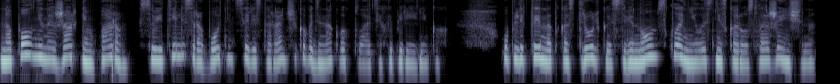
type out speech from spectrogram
наполненной жарким паром, суетились работницы ресторанчика в одинаковых платьях и передниках. У плиты над кастрюлькой с вином склонилась низкорослая женщина.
